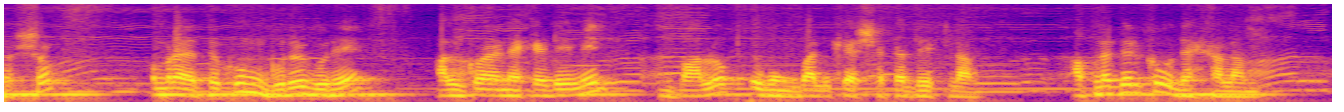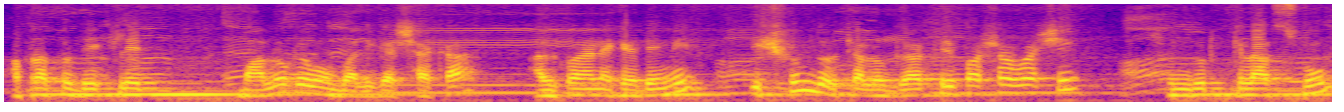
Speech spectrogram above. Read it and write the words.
দর্শক, আমরা এতক্ষণ ঘুরে ঘুরে আল কোরআন একাডেমির বালক এবং বালিকা শাখা দেখলাম। আপনাদেরকেও দেখালাম। আপনারা তো দেখলেন, বালক এবং বালিকা শাখা, আল কোরআন একাডেমি এই সুন্দর ক্যালোগ্রাফির পাশাপাশি সুন্দর ক্লাসরুম,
